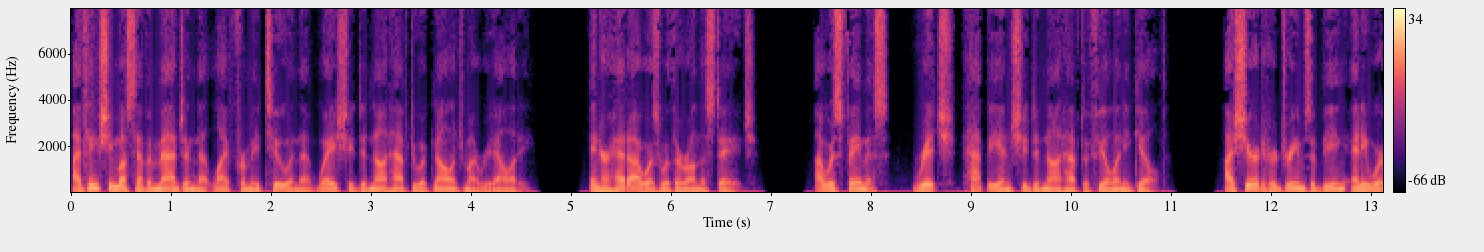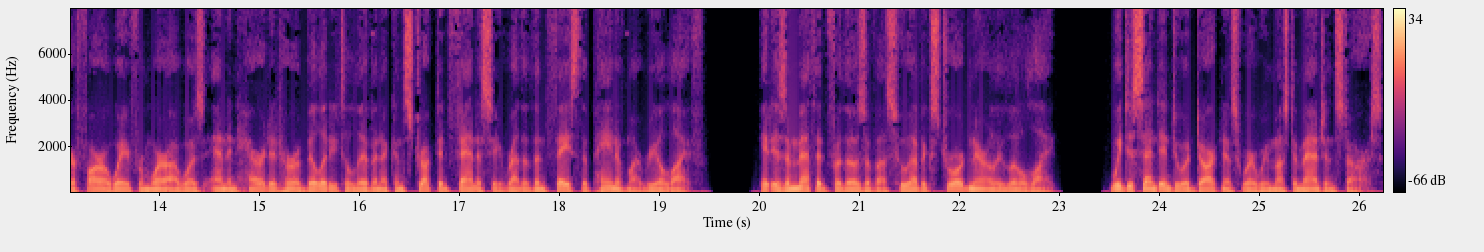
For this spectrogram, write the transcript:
I think she must have imagined that life for me too, in that way she did not have to acknowledge my reality. In her head, I was with her on the stage. I was famous, rich, happy, and she did not have to feel any guilt. I shared her dreams of being anywhere far away from where I was and inherited her ability to live in a constructed fantasy rather than face the pain of my real life. It is a method for those of us who have extraordinarily little light. We descend into a darkness where we must imagine stars.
